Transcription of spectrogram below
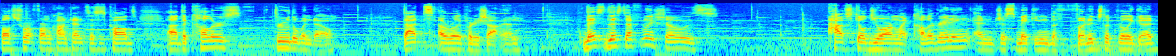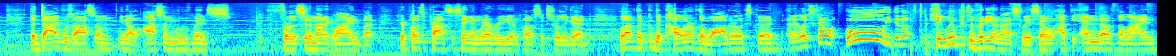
both short form contents. This is called uh, The Colors Through the Window. That's a really pretty shot, man. This this definitely shows how skilled you are in like color grading and just making the footage look really good. The dive was awesome, you know, awesome movements for the cinematic line, but your post-processing and whatever you do in post looks really good. I love the, the color of the water looks good, and it looks kind of, ooh, he did a, he looped the video nicely, so at the end of the line,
